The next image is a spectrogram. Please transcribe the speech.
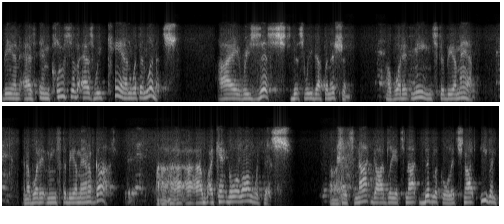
being as inclusive as we can within limits. I resist this redefinition of what it means to be a man and of what it means to be a man of God. I, I, I, I can't go along with this. Uh, it's not godly. It's not biblical. It's not even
